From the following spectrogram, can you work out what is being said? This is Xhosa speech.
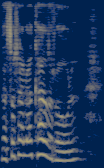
The social worker's role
